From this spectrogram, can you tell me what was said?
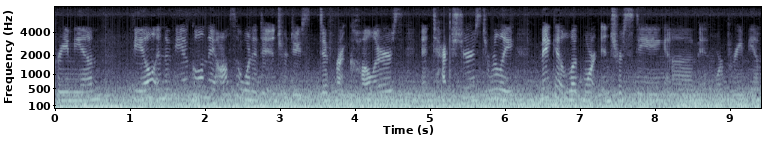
premium feel in the vehicle, and they also wanted to introduce different colors and textures to really make it look more interesting um, and more premium,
